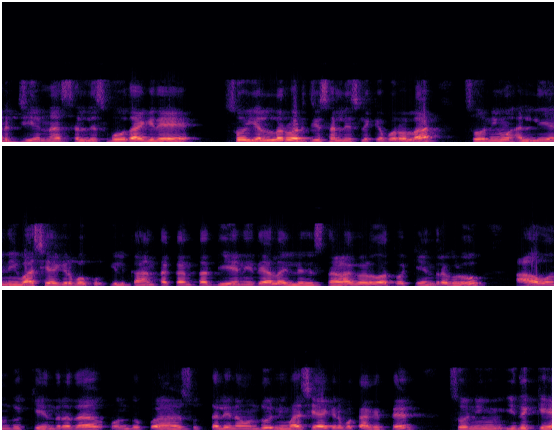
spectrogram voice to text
ಅರ್ಜಿಯನ್ನ ಸಲ್ಲಿಸಬಹುದಾಗಿದೆ. ಸೊ ಎಲ್ಲರೂ ಅರ್ಜಿ ಸಲ್ಲಿಸ್ಲಿಕ್ಕೆ ಬರೋಲ್ಲ. ಸೊ ನೀವು ಅಲ್ಲಿಯ ನಿವಾಸಿಯಾಗಿರ್ಬೇಕು ಇಲ್ಲಿ ಕಾಣ್ತಕ್ಕಂಥದ್ದು ಏನಿದೆ ಅಲ್ಲ, ಇಲ್ಲಿ ಸ್ಥಳಗಳು ಅಥವಾ ಕೇಂದ್ರಗಳು, ಆ ಒಂದು ಕೇಂದ್ರದ ಒಂದು ಸುತ್ತಲಿನ ಒಂದು ನಿವಾಸಿಯಾಗಿರ್ಬೇಕಾಗತ್ತೆ ಸೊ ನೀವು ಇದಕ್ಕೆ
